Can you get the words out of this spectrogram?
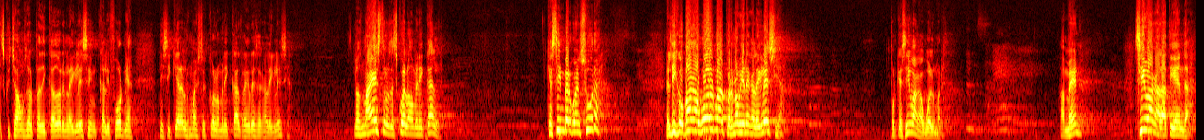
Escuchábamos al predicador en la iglesia en California, ni siquiera los maestros de escuela dominical regresan a la iglesia. Los maestros de escuela dominical. Qué sinvergüenzura. Él dijo, van a Walmart, pero no vienen a la iglesia. Porque sí van a Walmart. Amén. Sí van a la tienda.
